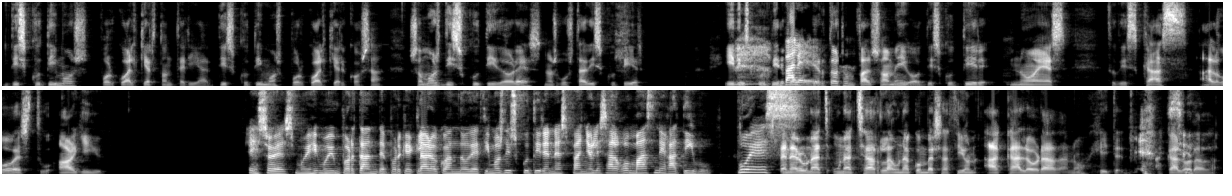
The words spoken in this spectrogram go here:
discutimos por cualquier tontería, discutimos por cualquier cosa. Somos discutidores, nos gusta discutir. Y discutir, por cierto, es un falso amigo. Discutir no es to discuss algo, es to argue. Eso es muy, muy importante, porque claro, cuando decimos discutir en español es algo más negativo. Pues. Tener una, charla, una conversación acalorada, ¿no? acalorada.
